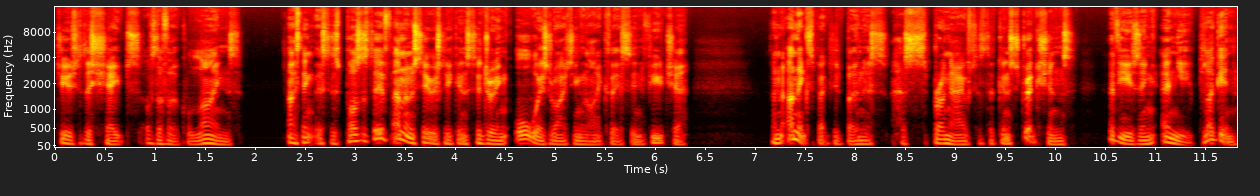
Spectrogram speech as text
due to the shapes of the vocal lines. I think this is positive, and I'm seriously considering always writing like this in future. An unexpected bonus has sprung out of the constrictions of using a new plugin.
